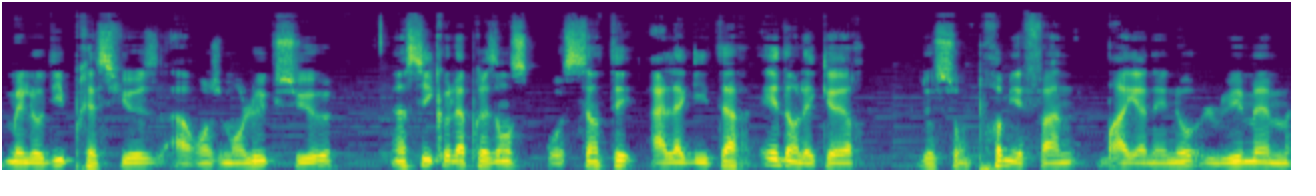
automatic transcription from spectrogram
mélodie précieuse, arrangement luxueux, ainsi que la présence au synthé, à la guitare et dans les chœurs de son premier fan, Brian Eno lui-même.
